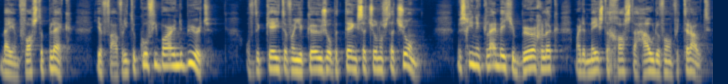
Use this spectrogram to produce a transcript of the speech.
bij een vaste plek je favoriete koffiebar in de buurt. Of de keten van je keuze op het tankstation of station. Misschien een klein beetje burgerlijk, maar de meeste gasten houden van vertrouwd.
